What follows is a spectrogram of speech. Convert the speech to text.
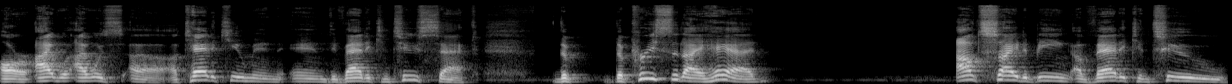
or I, w- I was uh, a catechumen in the Vatican II sect. The, the priest that I had, outside of being a Vatican II,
